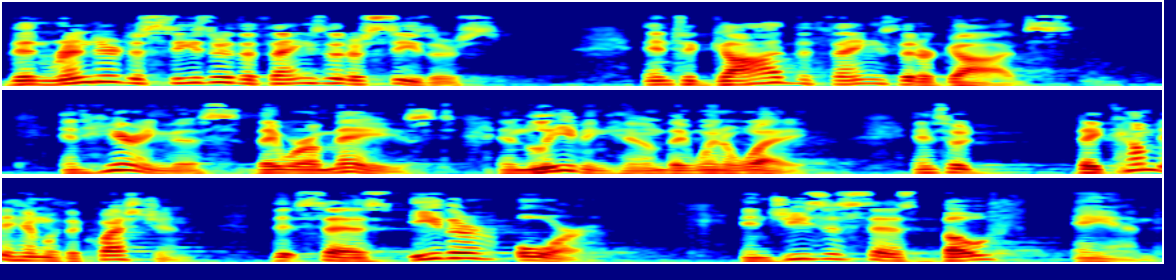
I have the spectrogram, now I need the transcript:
then render to Caesar the things that are Caesar's and to God the things that are God's. And hearing this, they were amazed, and leaving him, they went away. And so they come to him with a question that says either or. And Jesus says both and.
